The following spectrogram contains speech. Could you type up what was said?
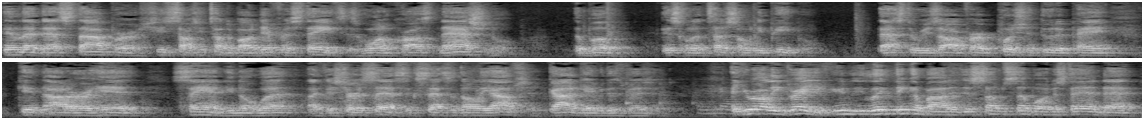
didn't let that stop her. She saw she talked about different states. It's going across national. The book. It's going to touch so many people. That's the result of her pushing through the pain, getting out of her head, saying, you know what? Like the shirt says, success is the only option. God gave me this vision. Amen. And you're only great. If you think about it, just something simple. Understand that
